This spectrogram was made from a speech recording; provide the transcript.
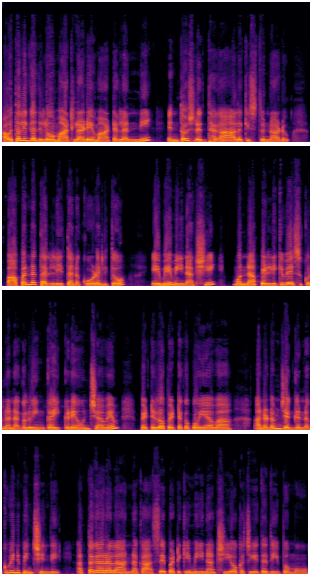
అవతలి గదిలో మాట్లాడే మాటలన్నీ ఎంతో శ్రద్ధగా ఆలకిస్తున్నాడు. పాపన్న తల్లి తన కోడలితో ఏమే మీనాక్షి మొన్న పెళ్ళికి వేసుకున్న నగలు ఇంకా ఇక్కడే ఉంచావేం? పెట్టెలో పెట్టకపోయావా? అనడం జగ్గన్నకు వినిపించింది. అత్తగారలా అన్న కాసేపటికి మీనాక్షి ఒక చేత దీపము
